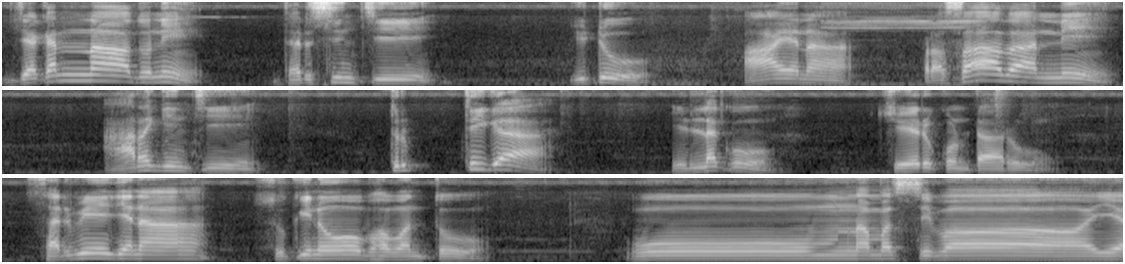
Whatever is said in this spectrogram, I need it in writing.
జగన్నాథుని దర్శించి ఇటు ఆయన ప్రసాదాన్ని ఆరగించి తృప్తిగా ఇళ్ళకు చేరుకుంటారు. సర్వే జన సుఖినో భవంతు. ఓం నమ శివాయ.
